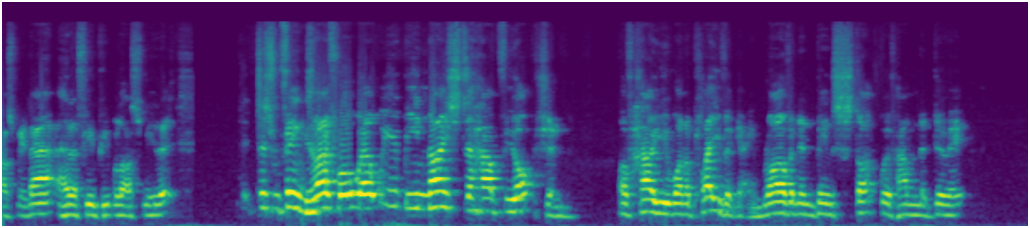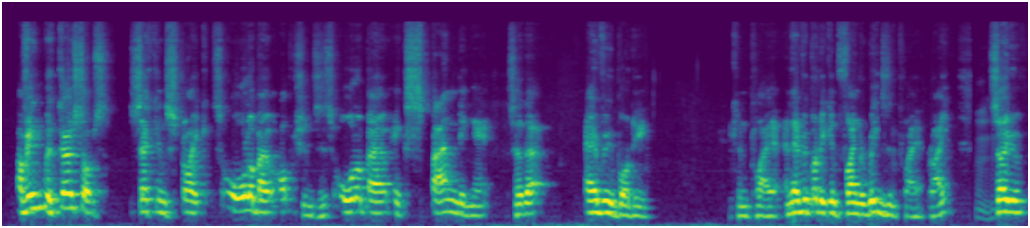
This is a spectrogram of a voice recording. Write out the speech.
ask me that. I had a few people ask me that different things. And I thought, well, it'd be nice to have the option of how you want to play the game rather than being stuck with having to do it. I think with Ghost Ops Second Strike, it's all about options. It's all about expanding it so that everybody can play it and everybody can find a reason to play it, right? Mm-hmm. So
